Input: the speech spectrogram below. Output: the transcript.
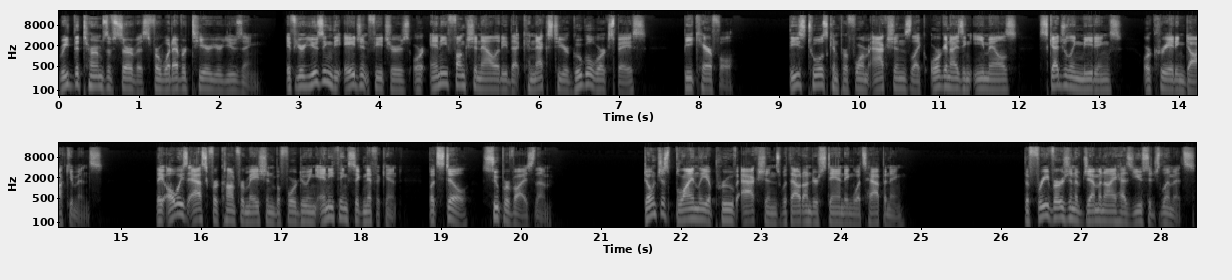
Read the terms of service for whatever tier you're using. If you're using the agent features or any functionality that connects to your Google Workspace, be careful. These tools can perform actions like organizing emails, scheduling meetings, or creating documents. They always ask for confirmation before doing anything significant, but still, supervise them. Don't just blindly approve actions without understanding what's happening. The free version of Gemini has usage limits.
